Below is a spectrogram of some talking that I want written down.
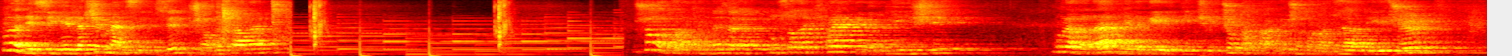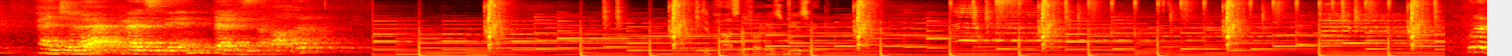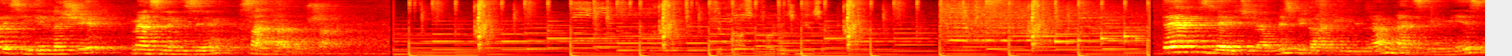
Burada isə yerləşir mənzilimizin uşaq otağı. Photos Music. Burada isə yerləşir mənzilimizin sanitar Music. Dəyərli izləyicilərimiz, bir daha qeyd edirəm, mənzilimiz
